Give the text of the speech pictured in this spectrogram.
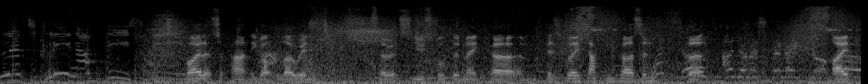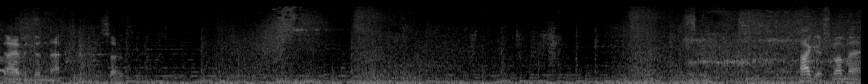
Let's clean up these. Violet's apparently got low int, so it's useful to make her a physically attacking person, but I, I haven't done that, so... Haggis, my man.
